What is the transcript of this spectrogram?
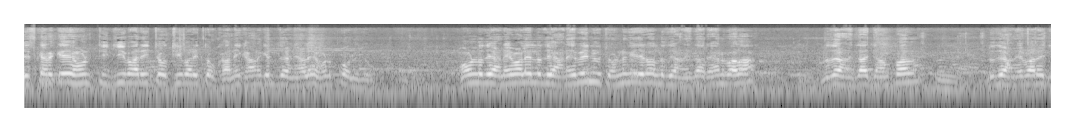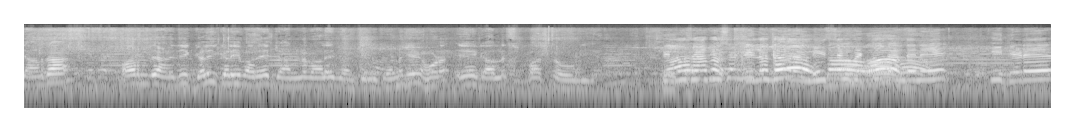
ਇਸ ਕਰਕੇ ਹੁਣ ਤੀਜੀ ਵਾਰੀ ਚੌਥੀ ਵਾਰੀ ਧੋਖਾ ਨਹੀਂ ਖਾਣਗੇ ਲੁਧਿਆਣੇ ਵਾਲੇ ਹੁਣ ਭੁੱਲ ਜਾਓ। ਹੁਣ ਲੁਧਿਆਣੇ ਵਾਲੇ ਲੁਧਿਆਣੇ ਵੀ ਨੂੰ ਚੁਣਨਗੇ ਜਿਹੜਾ ਲੁਧਿਆਣੇ ਦਾ ਰਹਿਣ ਵਾਲਾ। ਲੁਧਿਆਣੇ ਦਾ ਜੰਪਲ ਲੁਧਿਆਣੇ ਬਾਰੇ ਜਾਣਦਾ ਔਰ ਲੁਧਿਆਣੇ ਦੀ ਗਲੀ ਗਲੀ ਬਾਰੇ ਜਾਣਨ ਵਾਲੇ ਵਿਅਕਤੀ ਨੂੰ ਚੁਣਨਗੇ। ਹੁਣ ਇਹ ਗੱਲ ਸਪਸ਼ਟ ਹੋ ਗਈ ਹੈ। ਢਿੱਲੋਂ ਸਾਹਿਬ ਢਿੱਲੋਂ ਸਾਹਿਬ ਰਣਜੀਤ ਸਿੰਘ ਬਿੱਟੂ ਕਹਿੰਦੇ ਨੇ ਕਿ ਜਿਹੜੇ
